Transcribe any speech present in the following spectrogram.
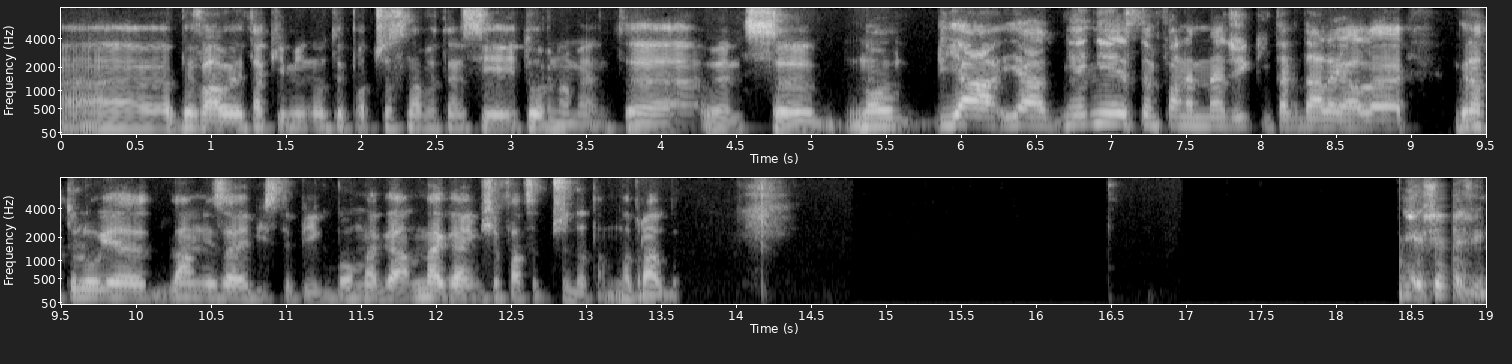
E, bywały takie minuty podczas nawet NCAA tournament, e, więc e, no ja, ja nie, nie jestem fanem Magic i tak dalej, ale gratuluję, dla mnie zajebisty pik, bo mega, mega im się facet przyda tam, naprawdę. Nie, siedzi.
